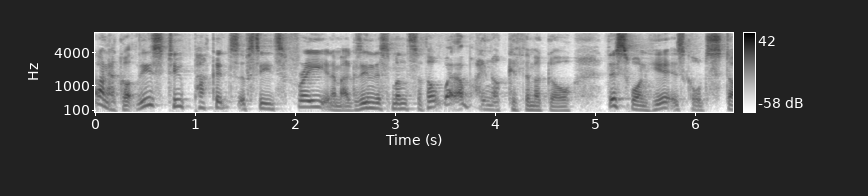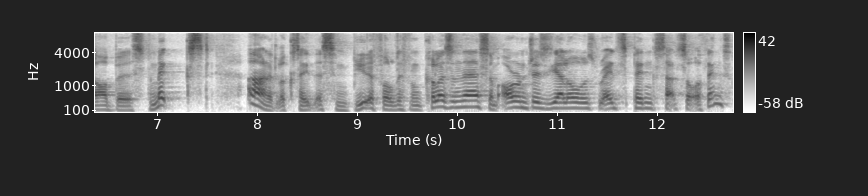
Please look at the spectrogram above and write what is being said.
And I got these two packets of seeds free in a magazine this month, so I thought, well, why not give them a go? This one here is called Starburst Mixed, and it looks like there's some beautiful different colours in there, some oranges, yellows, reds, pinks, that sort of things.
